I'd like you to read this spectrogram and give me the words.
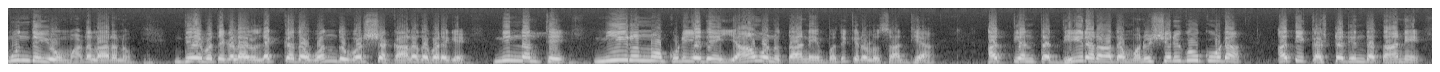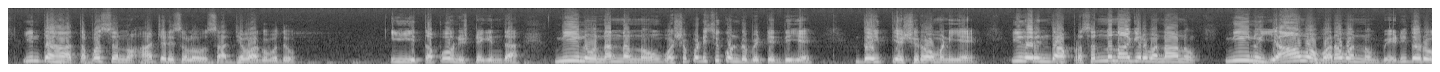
ಮುಂದೆಯೂ ಮಾಡಲಾರನು. ದೇವತೆಗಳ ಲೆಕ್ಕದ ಒಂದು ವರ್ಷ ಕಾಲದವರೆಗೆ ನಿನ್ನಂತೆ ನೀರನ್ನು ಕುಡಿಯದೆ ಯಾವನು ತಾನೇ ಬದುಕಿರಲು ಸಾಧ್ಯ? ಅತ್ಯಂತ ಧೀರರಾದ ಮನುಷ್ಯರಿಗೂ ಕೂಡ ಅತಿ ಕಷ್ಟದಿಂದ ತಾನೇ ಇಂತಹ ತಪಸ್ಸನ್ನು ಆಚರಿಸಲು ಸಾಧ್ಯವಾಗುವುದು. ಈ ತಪೋನಿಷ್ಠೆಯಿಂದ ನೀನು ನನ್ನನ್ನು ವಶಪಡಿಸಿಕೊಂಡು ಬಿಟ್ಟಿದ್ದೀಯೆ. ದೈತ್ಯ ಶಿರೋಮಣಿಯೇ, ಇದರಿಂದ ಪ್ರಸನ್ನನಾಗಿರುವ ನಾನು ನೀನು ಯಾವ ವರವನ್ನು ಬೇಡಿದರೂ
